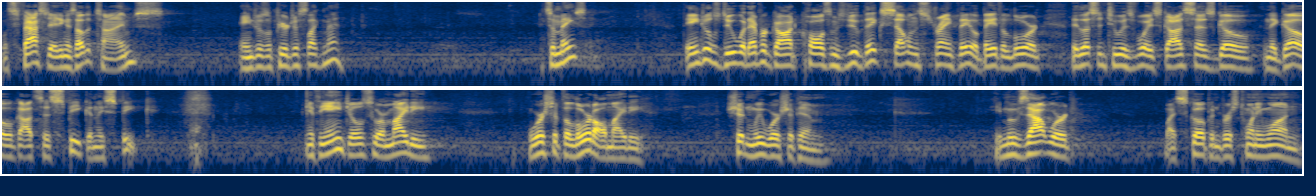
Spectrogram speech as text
What's fascinating is other times angels appear just like men. It's amazing. The angels do whatever God calls them to do. They excel in strength. They obey the Lord. They listen to his voice. God says go, and they go. God says speak, and they speak. If the angels who are mighty worship the Lord Almighty, shouldn't we worship him? He moves outward by scope in verse 21.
